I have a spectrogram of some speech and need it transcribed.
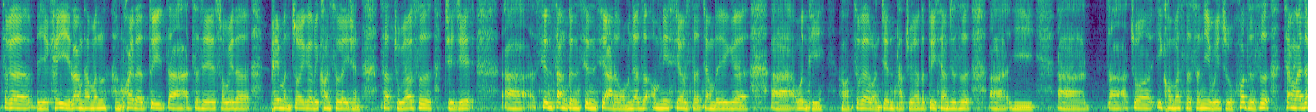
这个也可以让他们很快的对啊这些所谓的 payment 做一个 reconciliation。这主要是解决啊线上跟线下的我们叫做 omni sales 的这样的一个啊问题啊。这个软件它主要的对象就是啊以啊。啊，做 e-commerce 的生意为主，或者是将来在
